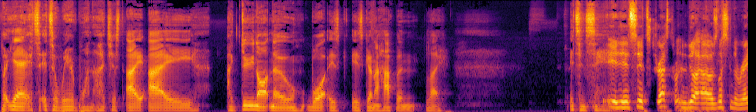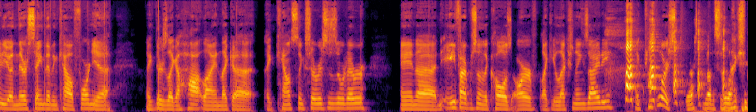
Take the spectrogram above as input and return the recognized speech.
but yeah, it's it's a weird one. I just I I I do not know what is is going to happen. Like, it's insane. It, it's it's stressful. I was listening to the radio, and they're saying that in California, like there's like a hotline, like a like counseling services or whatever, and uh, 85% of the calls are like election anxiety. like people are stressed about this election.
